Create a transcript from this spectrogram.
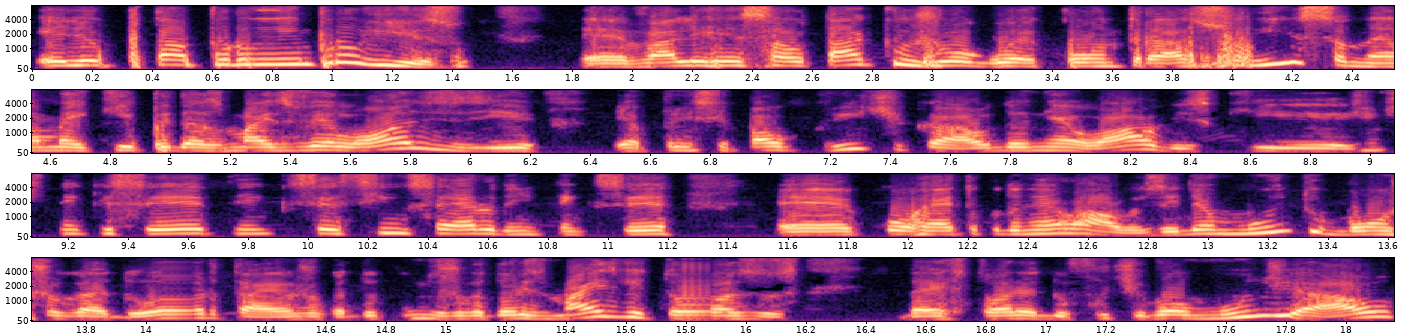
ele optar por um improviso. É, vale ressaltar que o jogo é contra a Suíça, né, uma equipe das mais velozes, e, e, a principal crítica ao Daniel Alves, que a gente tem que ser, tem que ser sincero, a gente tem que ser é, correto com o Daniel Alves. Ele é muito bom jogador, tá? é um, jogador, um dos jogadores mais vitoriosos da história do futebol mundial,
